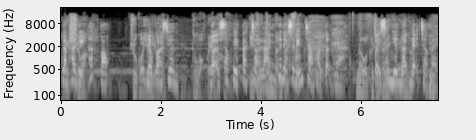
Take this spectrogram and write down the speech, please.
Làm hai vị thất vọng. Nếu có duyên Đợi sau khi ta trở lại Nhất định sẽ đến chào hỏi tận nhà. Vậy xem như đợi đệ trở về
